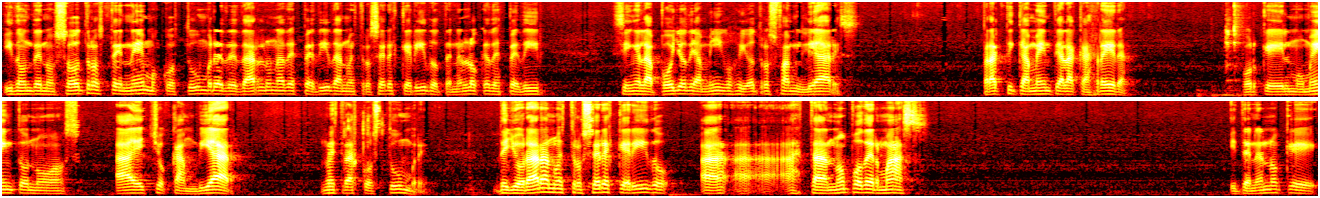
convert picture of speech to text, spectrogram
y donde nosotros tenemos costumbre de darle una despedida a nuestros seres queridos, tenerlo que despedir sin el apoyo de amigos y otros familiares, prácticamente a la carrera, porque el momento nos ha hecho cambiar nuestras costumbres, de llorar a nuestros seres queridos hasta no poder más, y tenernos que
